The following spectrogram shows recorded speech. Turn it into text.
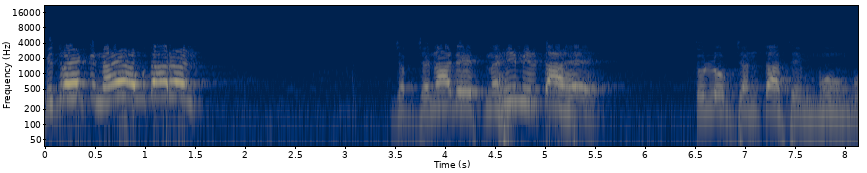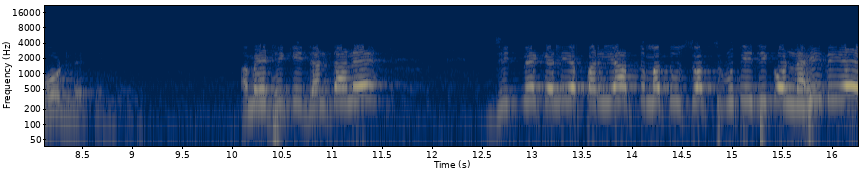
मित्रों, एक नया उदाहरण। जब जनादेश नहीं मिलता है तो लोग जनता से मुँह मोड़ लेते हैं। अमेठी की जनता ने जीतने के लिए पर्याप्त मत उस वक्त स्मृति जी को नहीं दिए,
